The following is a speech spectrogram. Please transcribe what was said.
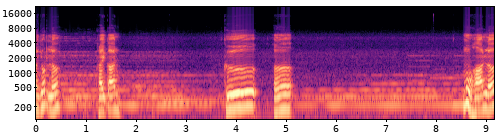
รยศเหรอ ใครกัน คือ เออมู่หานเหรอ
